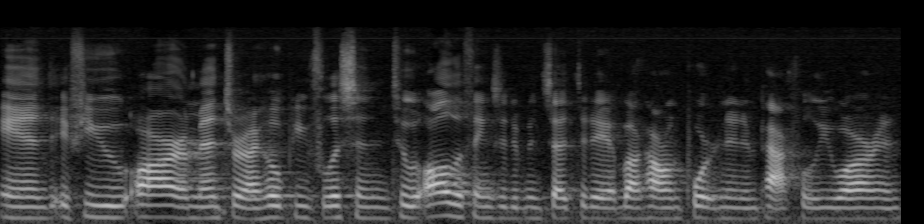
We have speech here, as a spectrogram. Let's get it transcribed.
And if you are a mentor, I hope you've listened to all the things that have been said today about how important and impactful you are and,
